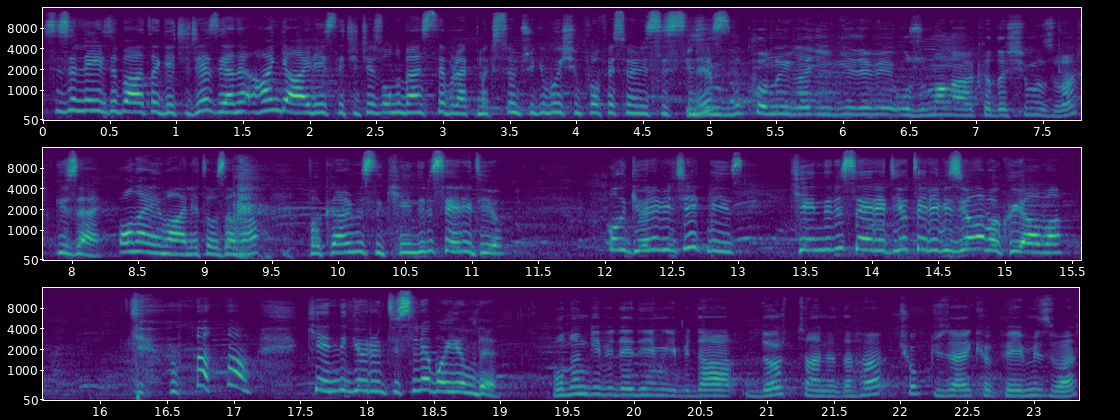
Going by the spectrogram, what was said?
sizinle irtibata geçeceğiz. Yani hangi aileyi seçeceğiz onu ben size bırakmak istiyorum. Çünkü bu işin profesyoneli sizsiniz. Bizim bu konuyla ilgili bir uzman arkadaşımız var. Güzel. Ona emanet o zaman. Bakar mısın? Kendini seyrediyor. Onu görebilecek miyiz? Kendini seyrediyor, televizyona bakıyor ama. Kendi görüntüsüne bayıldı. Bunun gibi dediğim gibi daha dört tane daha çok güzel köpeğimiz var.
